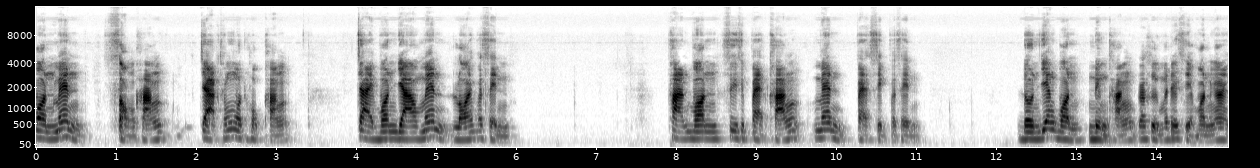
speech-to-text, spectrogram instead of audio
บอลแม่น 2 ครั้ง จากทั้งหมด 6 ครั้ง จ่ายบอลยาวแม่น 100%ผ่านบอล 48 ครั้ง แม่น 80%โดนแย่งบอล 1 ครั้ง ก็คือไม่ได้เสียบอลง่าย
